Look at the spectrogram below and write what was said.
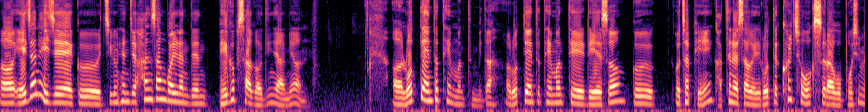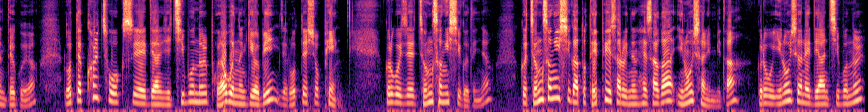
어, 예전에 이제 그 지금 현재 한산 관련된 배급사가 어디냐면 어, 롯데 엔터테인먼트입니다. 롯데 엔터테인먼트에 대해서 그 어차피 같은 회사가 롯데 컬처웍스라고 보시면 되고요. 롯데 컬처웍스에 대한 이제 지분을 보유하고 있는 기업이 이제 롯데 쇼핑 그리고 이제 정성이 씨거든요. 그 정성이 씨가 또 대표이사로 있는 회사가 이노션입니다. 그리고 이노션에 대한 지분을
